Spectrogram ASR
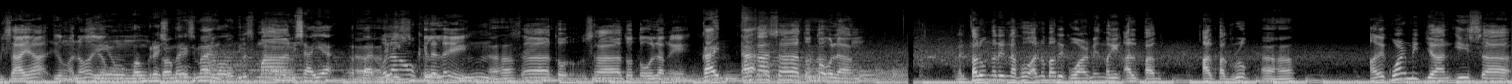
Bisaya, yung ano, Si yung congressman, Congressman, ako, congressman. ako, Bisaya, party wala akong kilala eh. Aha. Sa to- sa totoo lang eh. Kahit Saka ah, sa totoo lang, nagtanong na rin ako ano bang requirement maging alpha alpha group. aha. Ang requirement diyan is ah,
